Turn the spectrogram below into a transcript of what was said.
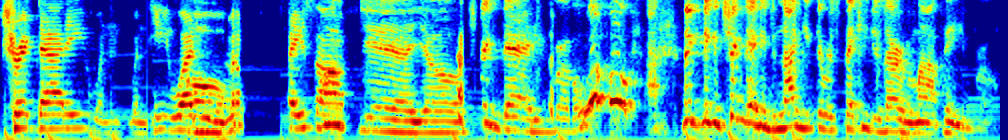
Trick Daddy when when he wasn't Oh. face Oh, off. yeah, yo. Trick Daddy, bro. Woohoo! I, nigga, nigga, Trick Daddy do not get the respect he deserve, in my opinion, bro.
